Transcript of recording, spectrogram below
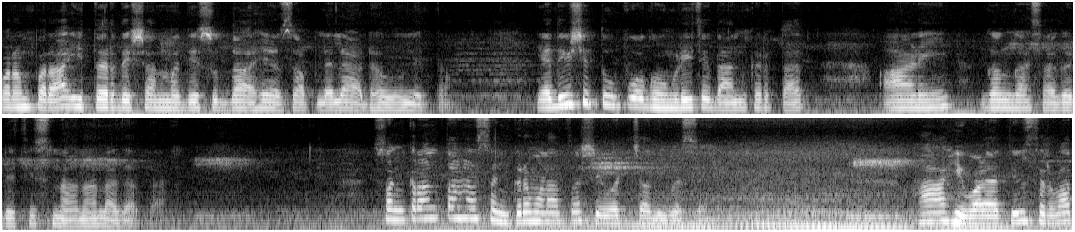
परंपरा इतर देशांमध्ये सुद्धा आहे असं आपल्याला आढळून येतं. या दिवशी तूप व घोंगडीचे दान करतात आणि गंगासागर येथे स्नानाला जातात. संक्रांत हा संक्रमणाचा शेवटचा दिवस आहे. हा हिवाळ्यातील सर्वात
